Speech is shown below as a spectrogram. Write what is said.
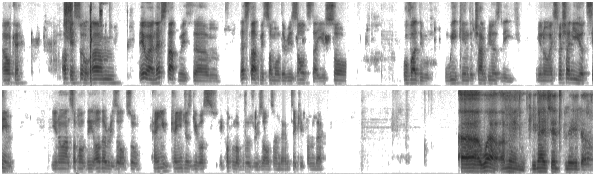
Okay, okay. So um, anyway, let's start with um, let's start with some of the results that you saw over the week in the Champions League, you know, especially your team, you know, and some of the other results. So can you can you just give us a couple of those results and then take it from there? Uh, well, I mean, United played um,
